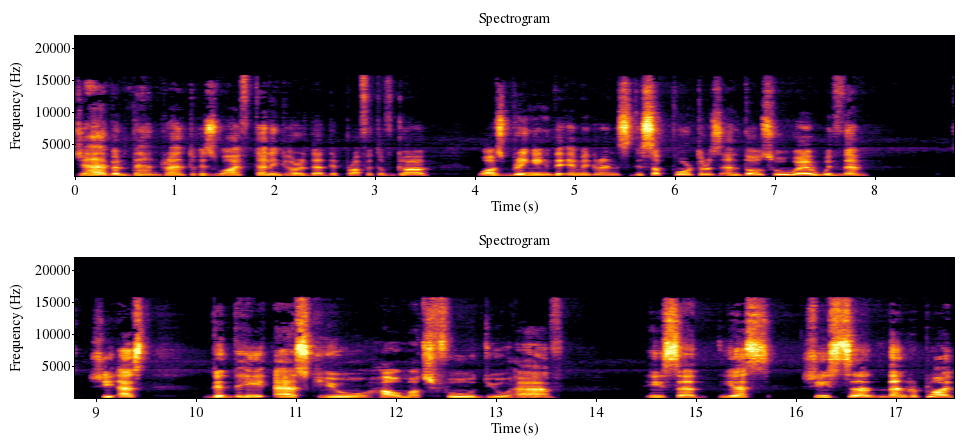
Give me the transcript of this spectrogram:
Jabir then ran to his wife, telling her that the Prophet of God was bringing the immigrants, the supporters, and those who were with them. She asked, Did he ask you how much food you have? He said, Yes. She said, then replied,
